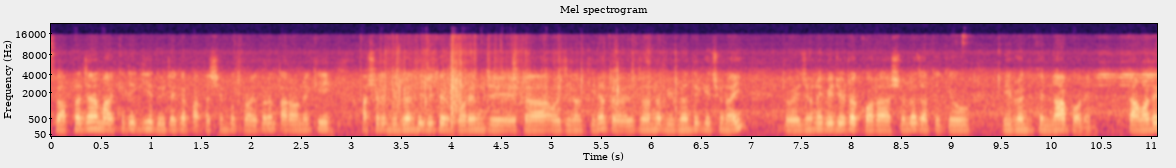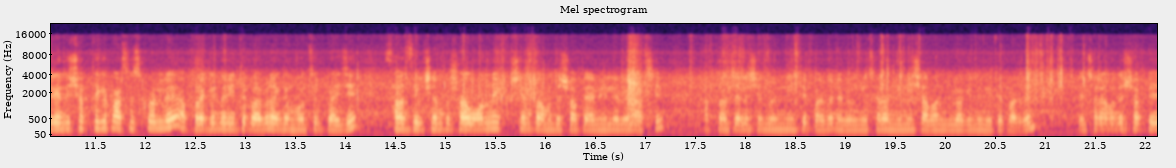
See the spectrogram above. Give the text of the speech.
সো আপনারা যারা মার্কেটে গিয়ে দুই টাকার পাতা শ্যাম্পু ক্রয় করেন, তারা অনেকেই আসলে বিভ্রান্তির ভিতরে পড়েন যে এটা অরিজিনাল কিনা। তো এর জন্য বিভ্রান্তির কিছু নাই। তো এই জন্য ভিডিওটা করা আসলে যাতে কেউ বিভ্রান্তিতে না পড়েন। তো আমাদের এনজি শপ থেকে পারচেস করলে আপনারা কিন্তু নিতে পারবেন একদম হোলসেল প্রাইসে সানসিল্ক শ্যাম্পু সহ অনেক শ্যাম্পু আমাদের শপে অ্যাভেলেবেল আছে। আপনারা চাইলে সেগুলো নিতে পারবেন এবং এছাড়া মিনি সাবানগুলো কিন্তু নিতে পারবেন। এছাড়া আমাদের শপে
